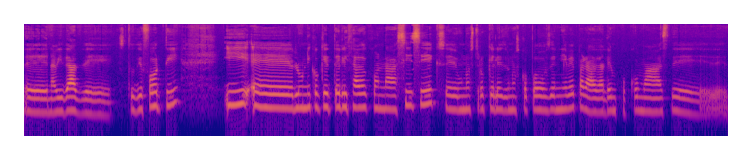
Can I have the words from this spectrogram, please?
eh, Navidad de Studio Forti. Y eh, lo único que he utilizado con la Sisix, unos troqueles de unos copos de nieve para darle un poco más de,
